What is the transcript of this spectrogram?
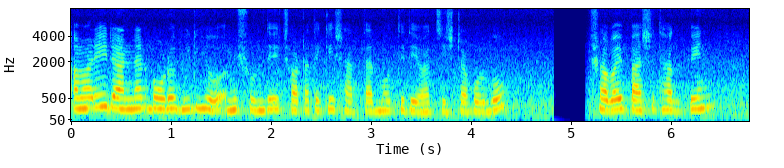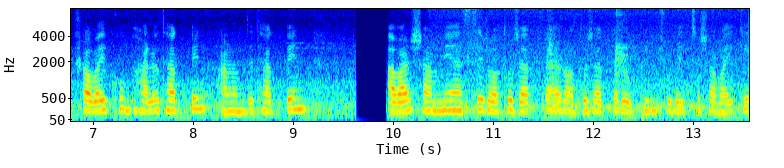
আমার এই রান্নার বড় ভিডিও আমি সন্ধ্যে ছটা থেকে সাতটার মধ্যে দেওয়ার চেষ্টা করব। সবাই পাশে থাকবেন, সবাই খুব ভালো থাকবেন, আনন্দে থাকবেন। আবার সামনে আসছে রথযাত্রা, রথযাত্রার অগ্রিম শুভেচ্ছা সবাইকে।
